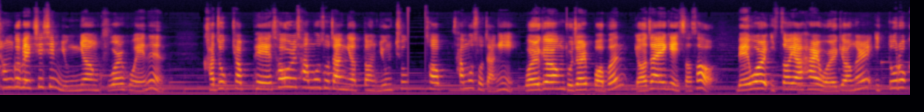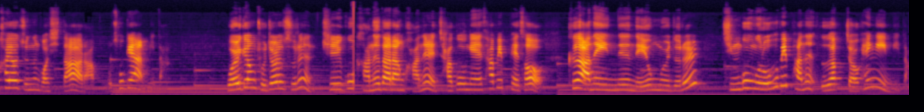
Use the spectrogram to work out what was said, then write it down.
1976년 9월호에는 가족협회 서울 사무소장이었던 융축섭 사무소장이 월경 조절법은 여자에게 있어서 매월 있어야 할 월경을 있도록 하여 주는 것이다 라고 소개합니다. 월경 조절술은 길고 가느다란 관을 자궁에 삽입해서 그 안에 있는 내용물들을 진공으로 흡입하는 의학적 행위입니다.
